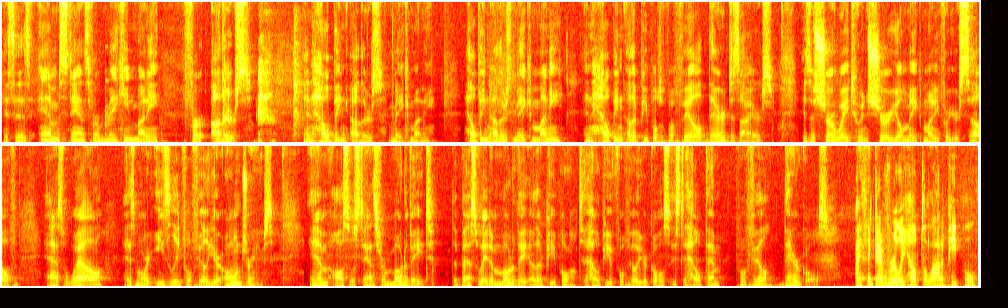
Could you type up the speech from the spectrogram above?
It says M stands for making money for others and helping others make money. Helping others make money and helping other people to fulfill their desires is a sure way to ensure you'll make money for yourself as well as more easily fulfill your own dreams. M also stands for motivate. The best way to motivate other people to help you fulfill your goals is to help them fulfill their goals. I think I've really helped a lot of people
